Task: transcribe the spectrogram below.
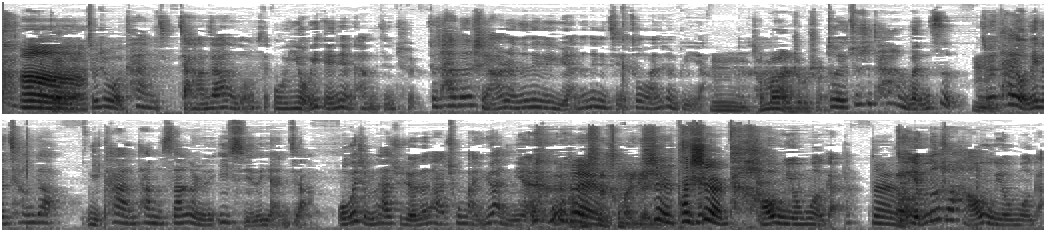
嗯，就是我看贾行家的东西，我有一点点看不进去，就他跟沈阳人的那个语言的那个节奏完全不一样。嗯，他慢是不是？对，就是他很文字，嗯就是他有那个腔调。你看他们三个人一席的演讲，我为什么他是觉得他充满怨念，对是充满怨念。是他是毫无幽默感？对，就也不能说毫无幽默感，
